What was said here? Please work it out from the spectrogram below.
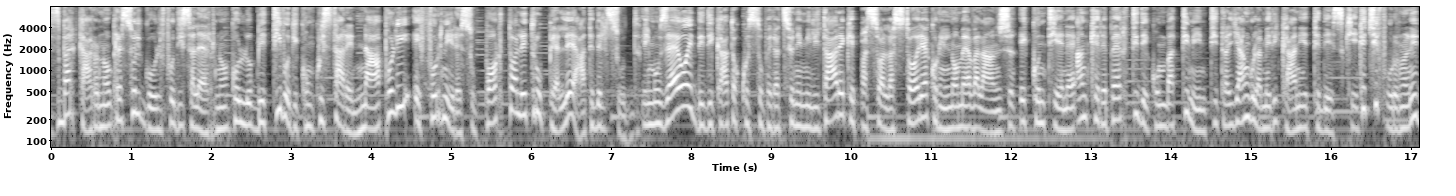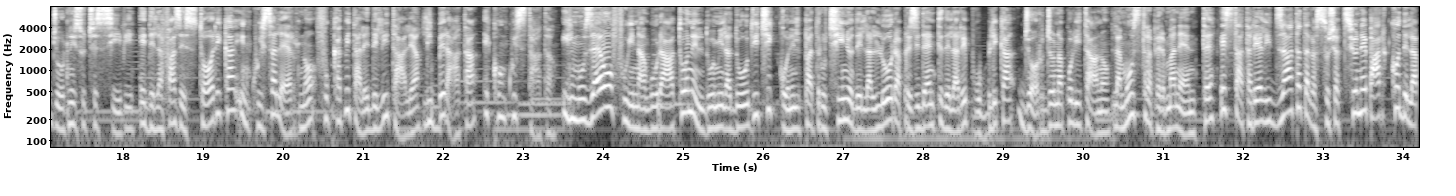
sbarcarono presso il Golfo di Salerno con l'obiettivo di conquistare Napoli e fornire supporto alle truppe alleate del sud. Il museo è dedicato a questa operazione militare che passò alla storia con il nome Avalanche e contiene anche reperti dei combattimenti tra gli anglo-americani e tedeschi che ci furono nei giorni successivi e della fase storica in cui Salerno fu capitale dell'Italia liberata e conquistata. Il museo fu inaugurato nel 2012 con il patrocinio dell'allora presidente della Repubblica Giorgio Napolitano. La mostra permanente è stata realizzata dall'Associazione Parco della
